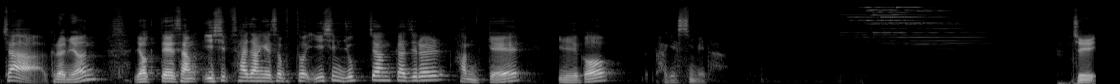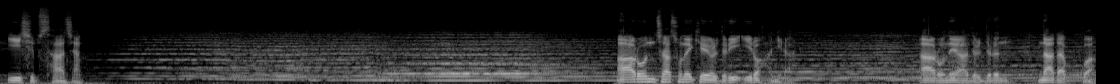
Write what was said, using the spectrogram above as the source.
자, 그러면 역대상 24장에서부터 26장까지를 함께 읽어 가겠습니다. 제 24장 아론 자손의 계열들이 이러하니라 아론의 아들들은 나답과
